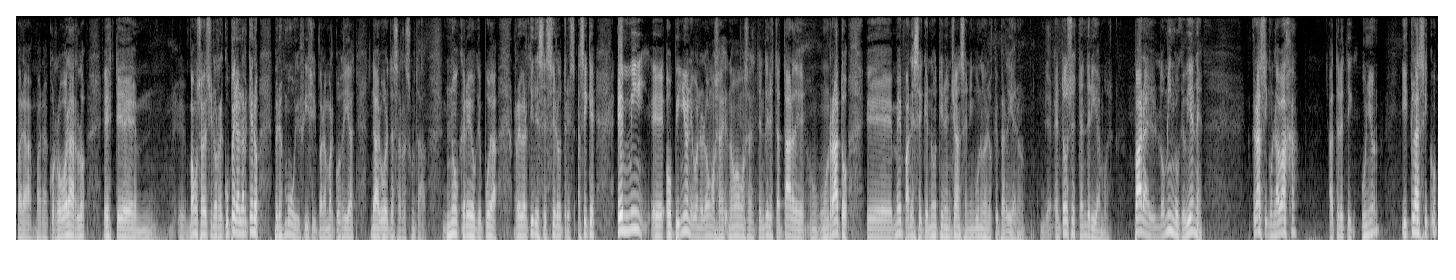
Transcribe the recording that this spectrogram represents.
para, para corroborarlo. Este, mm, eh, vamos a ver si lo recupera el arquero, pero es muy difícil para Marcos Díaz dar vuelta a ese resultado. No creo que pueda revertir ese 0-3. Así que, en mi eh, opinión, y bueno, lo vamos a, no vamos a extender esta tarde un, un rato, eh, me parece que no tienen chance ninguno de los que perdieron. Entonces tendríamos para el domingo que viene clásico en la baja, Athletic Unión, y clásico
